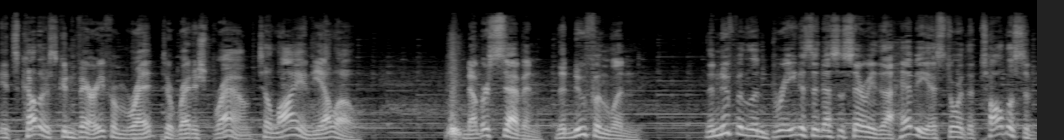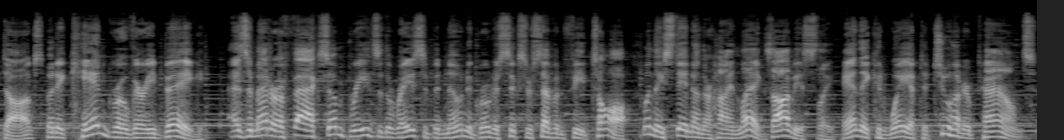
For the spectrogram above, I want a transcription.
Its colors can vary from red to reddish brown to lion yellow. Number 7. The Newfoundland. The Newfoundland breed isn't necessarily the heaviest or the tallest of dogs, but it can grow very big. As a matter of fact, some breeds of the race have been known to grow to 6 or 7 feet tall, when they stand on their hind legs, obviously, and they can weigh up to 200 pounds.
